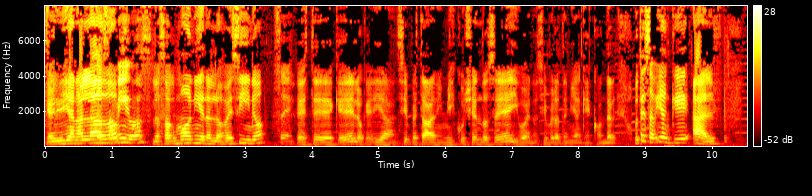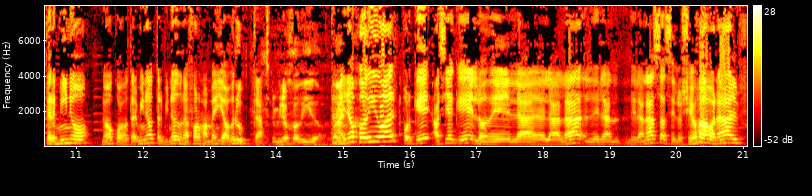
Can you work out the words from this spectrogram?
que vivían al lado. Los amigos. Los Ogmoni eran los vecinos. Sí. este que lo querían, siempre estaban inmiscuyéndose y bueno, siempre lo tenían que esconder. Ustedes sabían que Alf terminó, ¿no? Cuando terminó, terminó de una forma medio abrupta. Terminó jodido. Terminó jodido Alf porque hacía que los de la, la- la- de la, de la NASA se lo llevaban a Alf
